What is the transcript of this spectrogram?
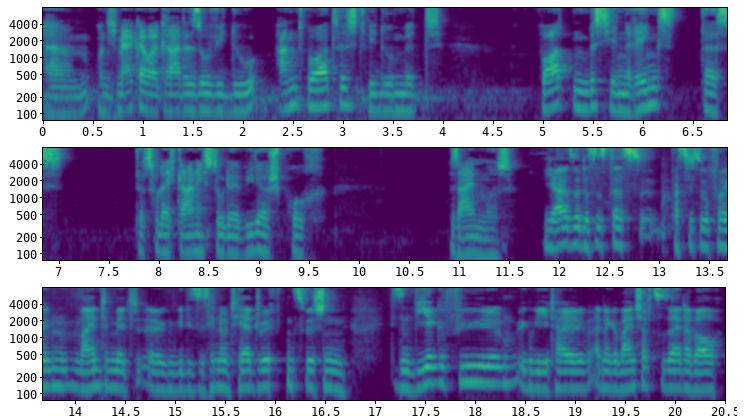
Ähm, und ich merke aber gerade so, wie du antwortest, wie du mit Worten ein bisschen ringst, dass das vielleicht gar nicht so der Widerspruch sein muss. Ja, also das ist das, was ich so vorhin meinte mit irgendwie dieses Hin- und Her-Driften zwischen diesem Wir-Gefühl, irgendwie Teil einer Gemeinschaft zu sein, aber auch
